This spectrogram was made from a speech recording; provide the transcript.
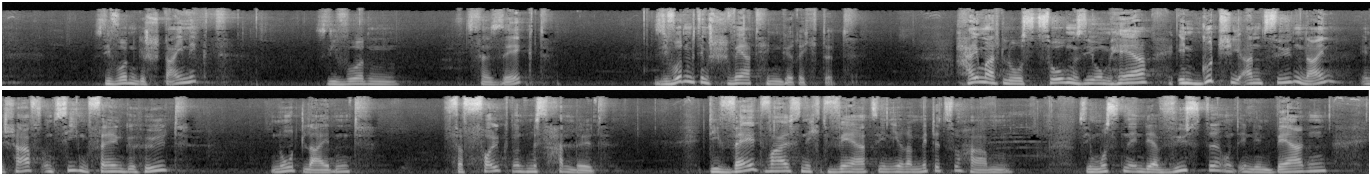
Sie wurden gesteinigt. Sie wurden zersägt. Sie wurden mit dem Schwert hingerichtet. Heimatlos zogen sie umher, in Gucci-Anzügen, nein, in Schafs- und Ziegenfällen gehüllt, notleidend, verfolgt und misshandelt. Die Welt war es nicht wert, sie in ihrer Mitte zu haben. Sie mussten in der Wüste und in den Bergen,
